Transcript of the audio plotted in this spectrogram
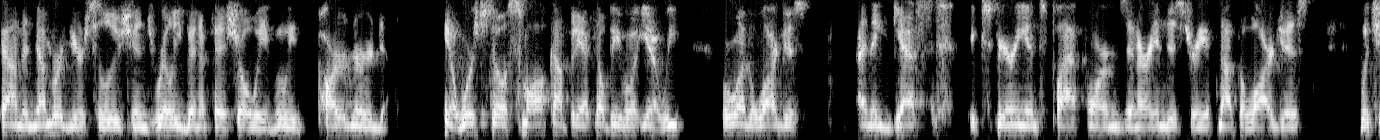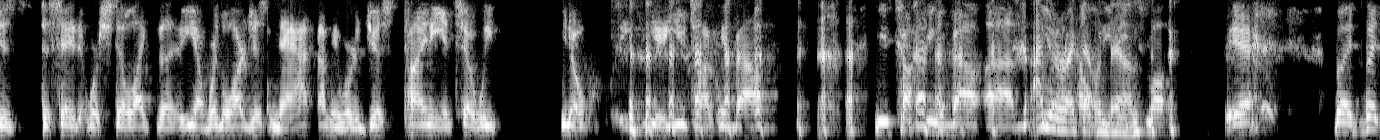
found a number of your solutions really beneficial. We've we've partnered. You know, we're still a small company. I tell people, you know, we we're one of the largest, I think, guest experience platforms in our industry, if not the largest. Which is to say that we're still like the, you know, we're the largest gnat. I mean, we're just tiny, and so we, you know, you, you talking about you talking about. Um, I'm gonna write that one down. Small, yeah, but but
